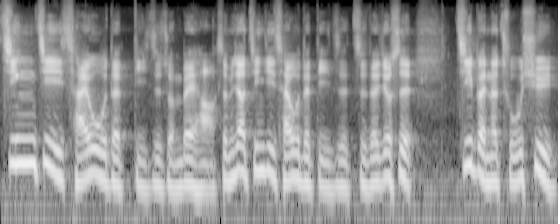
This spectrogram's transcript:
经济财务的底子准备好？什么叫经济财务的底子？指的就是基本的储蓄、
